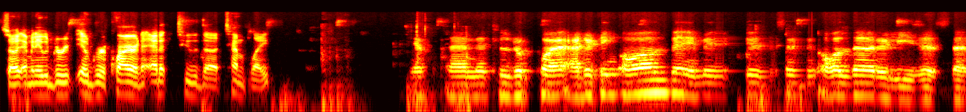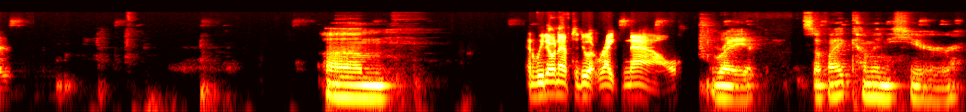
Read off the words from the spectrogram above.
So I mean, it would re- it would require an edit to the template. Yep, and it will require editing all the images and all the releases then. um and we don't have to do it right now. right. So if I come in here.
